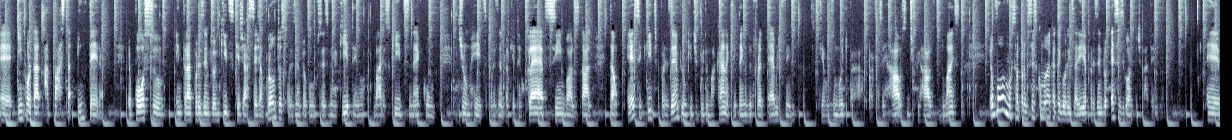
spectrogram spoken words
é, importar a pasta inteira. Eu posso entrar, por exemplo, em kits que já estejam prontos, por exemplo, como vocês veem aqui, tenho vários kits, né, com drum hits, por exemplo, aqui eu tenho claps, cymbals, tal. Então, esse kit, por exemplo, um kit muito bacana que eu tenho do Fred Everything, que eu uso muito para fazer house, deep house e tudo mais, eu vou mostrar para vocês como eu categorizaria, por exemplo, esses golpes de bateria. É,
